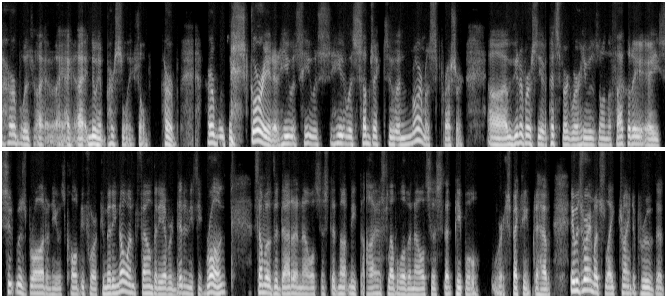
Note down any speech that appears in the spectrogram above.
Herb was, I, I, I knew him personally, so Herb. Herb was excoriated. He was he was he was subject to enormous pressure. Uh, the University of Pittsburgh, where he was on the faculty, a suit was brought and he was called before a committee. No one found that he ever did anything wrong. Some of the data analysis did not meet the highest level of analysis that people were expecting to have. It was very much like trying to prove that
